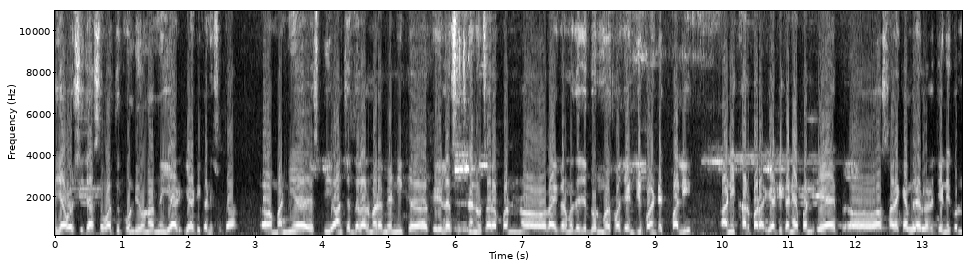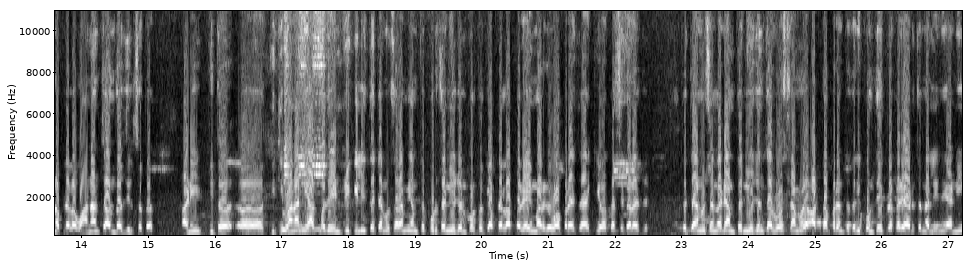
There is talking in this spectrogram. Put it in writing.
यावर्षी जास्त वाहतूक कोंडी होणार नाही या या ठिकाणी सुद्धा माननीय एस पी आंचल दलाल मॅडम यांनी क- केलेल्या सूचनेनुसार आपण रायगडमध्ये जे दोन महत्त्वाचे एंट्री पॉईंट आहेत पाली आणि खारपाडा या ठिकाणी आपण ए आय असणाऱ्या कॅमेऱ्याद्वारे जेणेकरून आपल्याला वाहनांचा अंदाज येईल सतत आणि तिथं किती वाहनांनी आतमध्ये एंट्री केली त्याच्यानुसार आम्ही आमचं पुढचं नियोजन करतो की आपल्याला पर्यायी मार्ग वापरायचा आहे किंवा कसं करायचं आहे. तर त्या अनुषंगाने आमचं नियोजन चालू असल्यामुळे आत्तापर्यंत तरी कोणत्याही प्रकारे अडचण आली नाही आणि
